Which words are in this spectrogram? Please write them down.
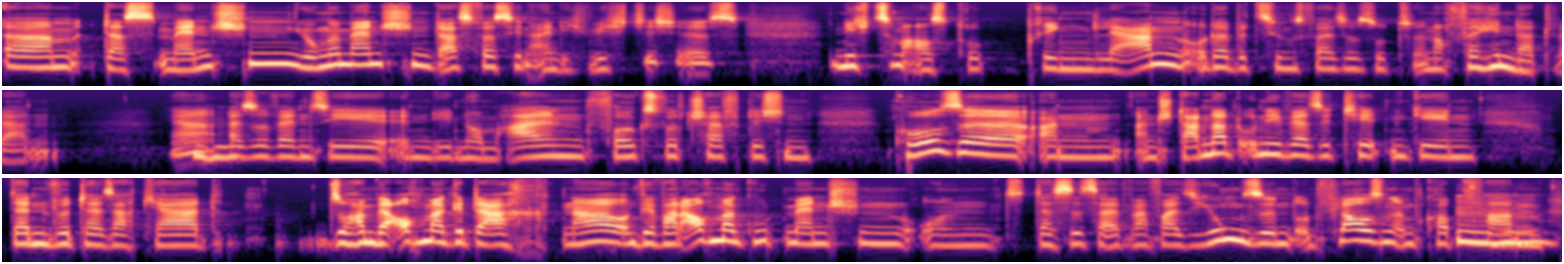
ähm, dass Menschen, junge Menschen, das, was ihnen eigentlich wichtig ist, nicht zum Ausdruck bringen lernen oder beziehungsweise sozusagen noch verhindert werden. Ja, mhm. Also wenn Sie in die normalen volkswirtschaftlichen Kurse an, an Standarduniversitäten gehen, dann wird da gesagt, ja, so haben wir auch mal gedacht, ne? Und wir waren auch mal Gutmenschen und das ist einfach, weil sie jung sind und Flausen im Kopf mhm. haben.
